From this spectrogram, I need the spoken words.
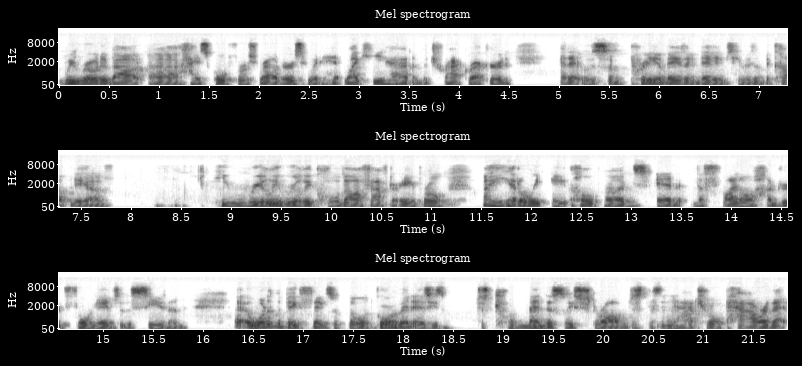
We wrote about uh, high school first rounders who had hit like he had and the track record, and it was some pretty amazing names he was in the company of. He really, really cooled off after April. Uh, he hit only eight home runs in the final 104 games of the season. Uh, one of the big things with Nolan Gorman is he's just tremendously strong, just this mm-hmm. natural power that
